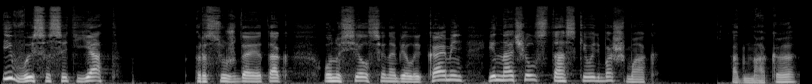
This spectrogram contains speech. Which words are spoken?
и высосать яд. Рассуждая так, он уселся на белый камень и начал стаскивать башмак. Однако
